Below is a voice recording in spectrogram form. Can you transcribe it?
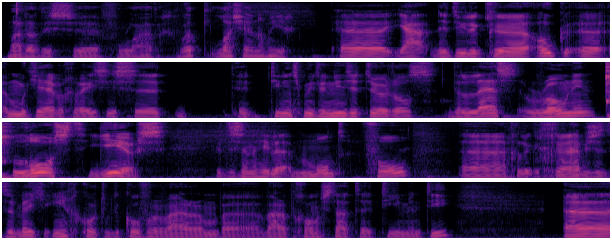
Maar dat is eh voor later. Wat las jij nog meer? Ja, natuurlijk ook moet je hebben geweest is Teenage Mutant Ninja Turtles The Last Ronin Lost Years. Dit is een hele mond vol. Gelukkig hebben ze het een beetje ingekort op de cover waarom, waarop gewoon staat eh, TMNT. Eh,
